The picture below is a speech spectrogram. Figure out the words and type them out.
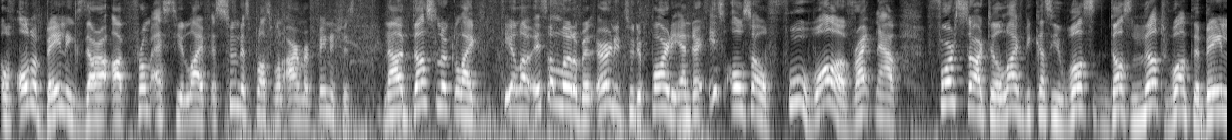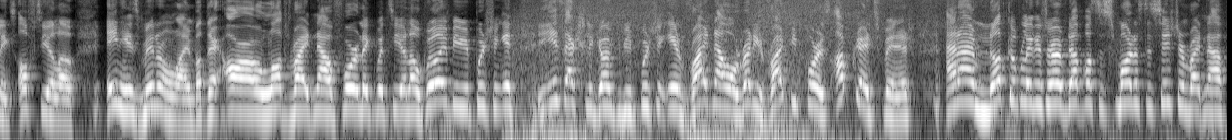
of all the Banelings that are up from ST Life as soon as plus one armor finishes. Now it does look like TLO is a little bit early to the party and there is also a full wall of right now for to Life because he was does not want the Banelings of TLO in his mineral line but there are a lot right now for Liquid TLO. Will he be pushing in? He is actually going to be pushing in right now already right before his upgrades finish and I'm not completely sure if that was the smartest decision right now.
